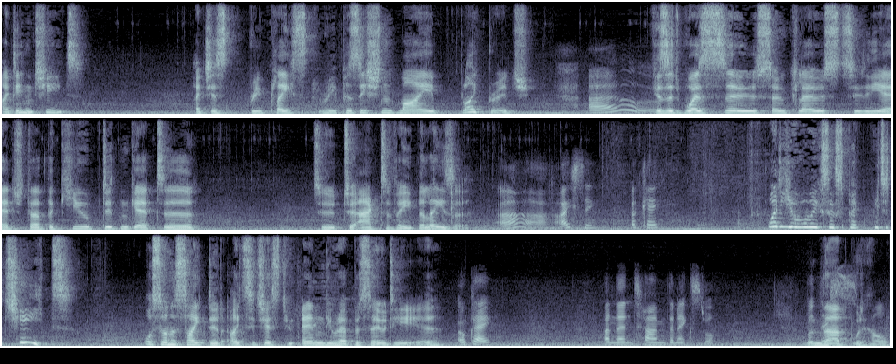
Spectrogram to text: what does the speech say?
I didn't cheat. I just replaced, repositioned my light bridge Oh. because it was so so close to the edge that the cube didn't get to to to activate the laser. Ah, I see. Okay. Why do you always expect me to cheat? Also, on a side note, I'd suggest you end your episode here. Okay. And then time the next one. But that this- would help.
